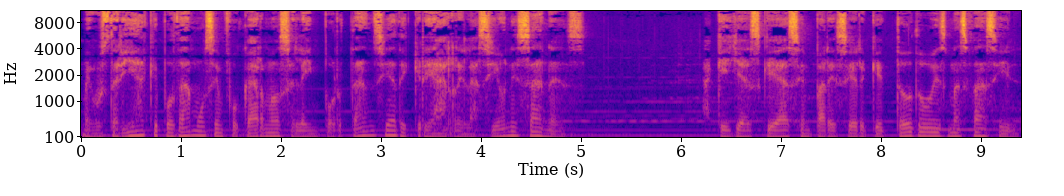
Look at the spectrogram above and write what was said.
me gustaría que podamos enfocarnos en la importancia de crear relaciones sanas, aquellas que hacen parecer que todo es más fácil,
